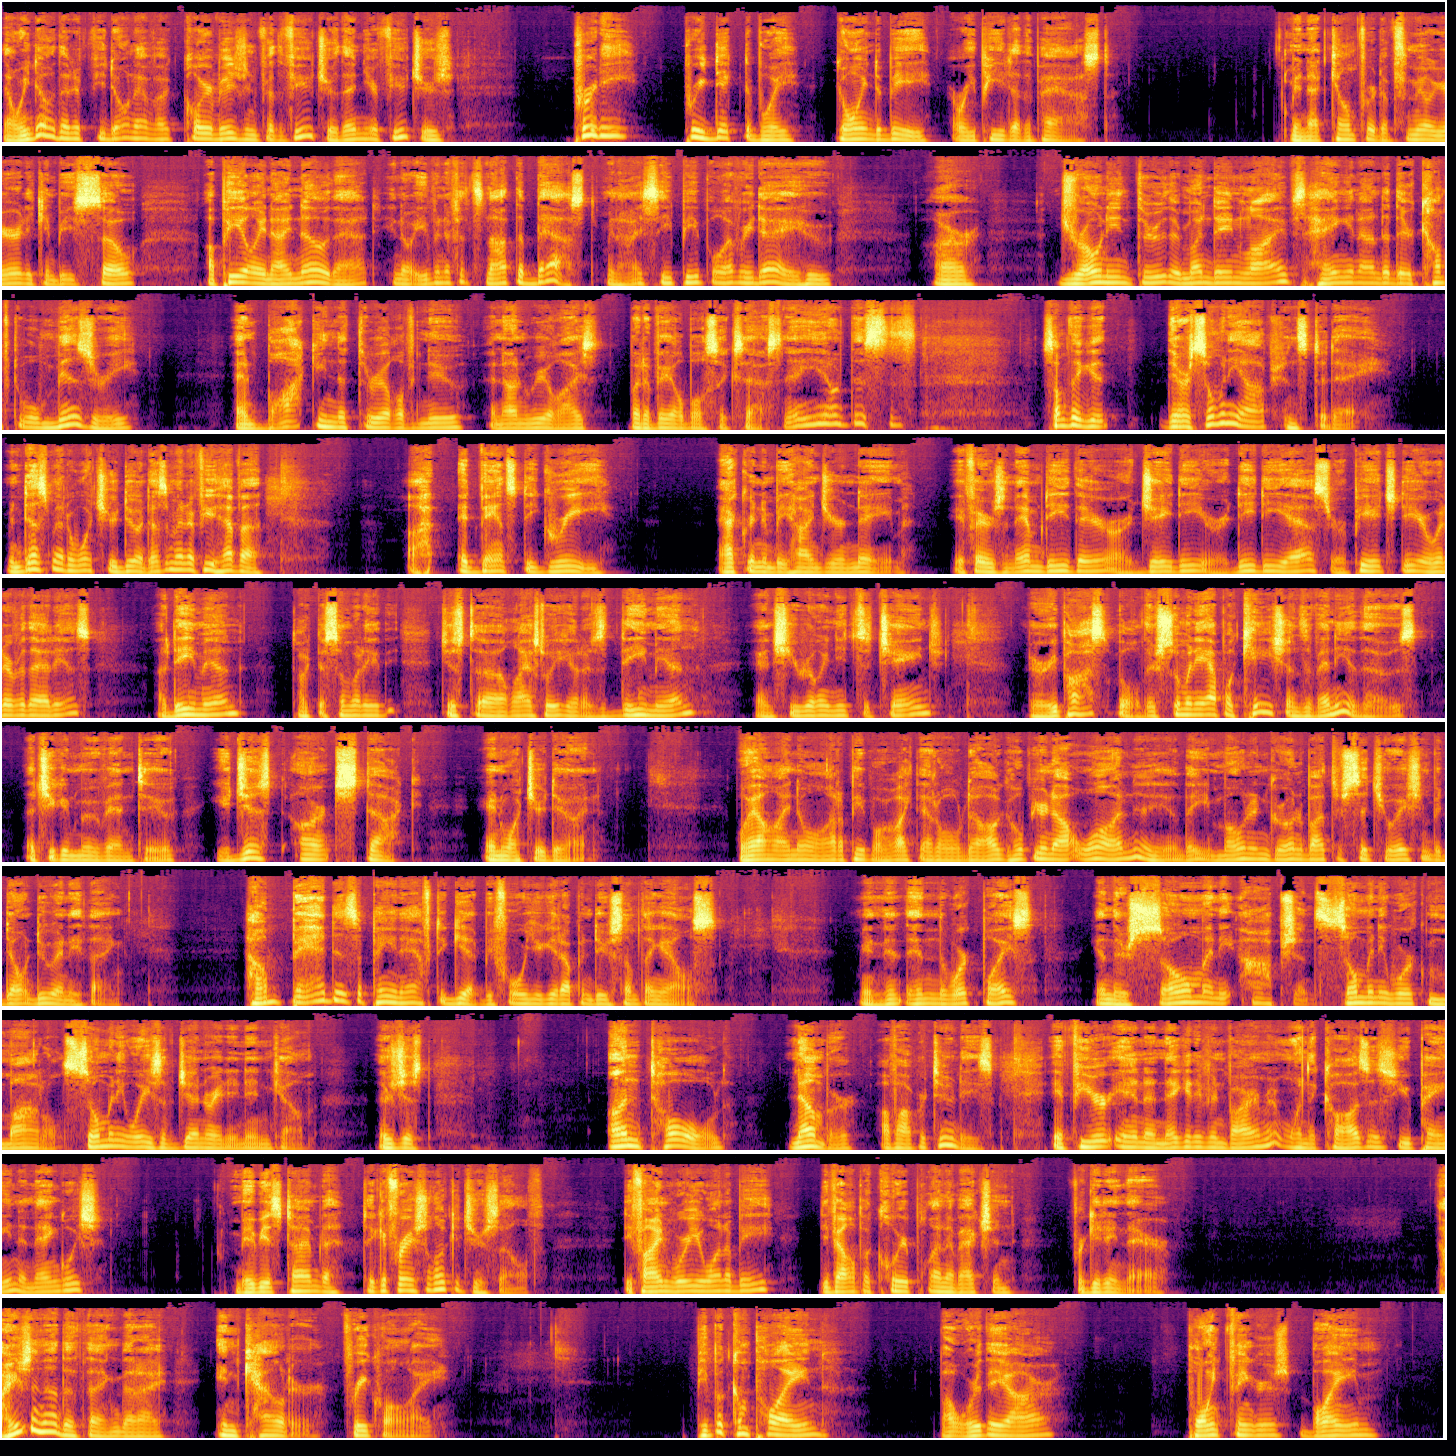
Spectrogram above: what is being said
Now we know that if you don't have a clear vision for the future, then your future's pretty predictably going to be a repeat of the past. I mean, that comfort of familiarity can be so appealing. I know that, you know, even if it's not the best. I mean, I see people every day who are droning through their mundane lives, hanging onto their comfortable misery and blocking the thrill of new and unrealized but available success. Now, you know, this is something that there are so many options today. I mean, it doesn't matter what you're doing. It doesn't matter if you have a, a advanced degree acronym behind your name. If there's an MD there or a JD or a DDS or a PhD or whatever that is, a DMin. Talked to somebody just uh, last week that a DMin and she really needs to change. Very possible. There's so many applications of any of those that you can move into. You just aren't stuck in what you're doing. Well, I know a lot of people are like that old dog. Hope you're not one. They moan and groan about their situation, but don't do anything. How bad does the pain have to get before you get up and do something else? I mean, in, in the workplace, and there's so many options, so many work models, so many ways of generating income. There's just untold number of opportunities. If you're in a negative environment, one that causes you pain and anguish, maybe it's time to take a fresh look at yourself. Define where you want to be, develop a clear plan of action for getting there. Now, here's another thing that I encounter frequently people complain about where they are, point fingers, blame.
